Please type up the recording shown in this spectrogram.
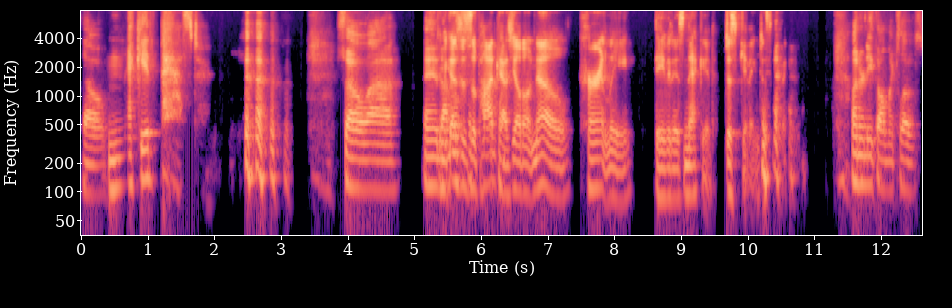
So Naked Pastor. so uh, and because it's a podcast, y'all don't know. Currently, David is naked. Just kidding. Just kidding. Underneath all my clothes.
